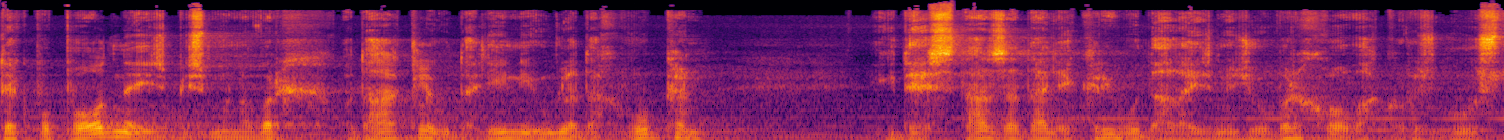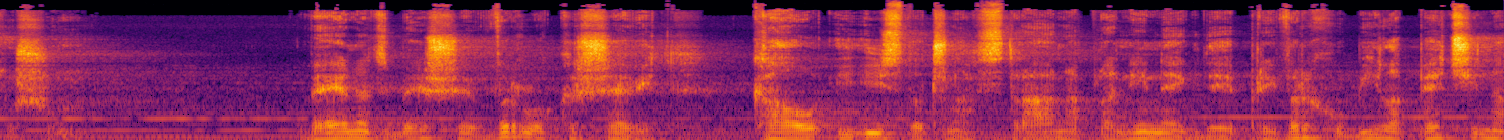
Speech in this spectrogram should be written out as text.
Tek popodne izbismo na vrh, odakle u daljini ugledah Vukan gde je staza dalje krivudala između vrhova kroz gustu šumu. Venac beše vrlo krševit, kao i istočna strana planine gde je pri vrhu bila pećina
